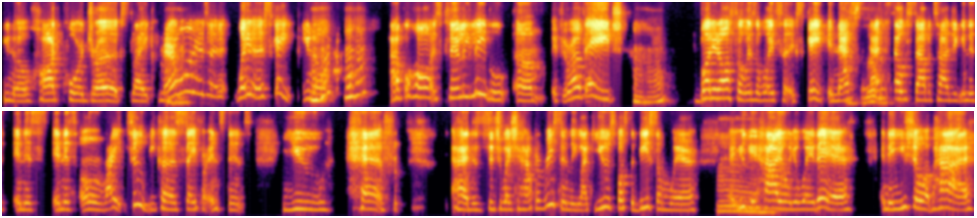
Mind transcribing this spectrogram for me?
you know, hardcore drugs. Like mm-hmm. marijuana mm-hmm. is a way to escape. You know, mm-hmm. Mm-hmm. alcohol is clearly legal um, if you're of age. Mm-hmm but it also is a way to escape and that's Absolutely. that's self-sabotaging in its in its in its own right too because say for instance you have I had this situation happen recently like you were supposed to be somewhere mm. and you get mm. high on your way there and then you show up high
